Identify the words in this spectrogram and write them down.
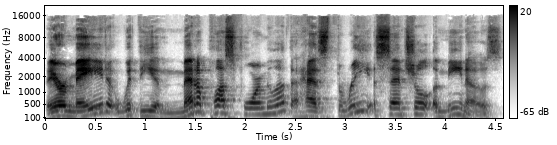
They are made with the MetaPlus formula that has three essential aminos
